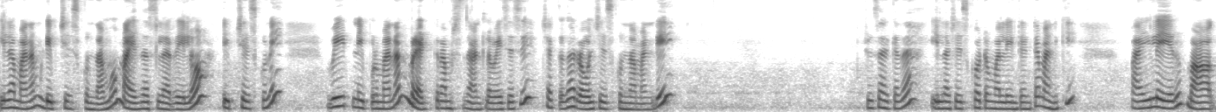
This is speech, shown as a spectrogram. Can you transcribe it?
ఇలా మనం డిప్ చేసుకుందాము. మైదా స్లర్రీలో డిప్ చేసుకుని వీటిని ఇప్పుడు మనం బ్రెడ్ క్రమ్స్ దాంట్లో వేసేసి చక్కగా రోల్ చేసుకుందామండి. చూసారు కదా? ఇలా చేసుకోవటం వల్ల ఏంటంటే మనకి పై లేయర్ బాగా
